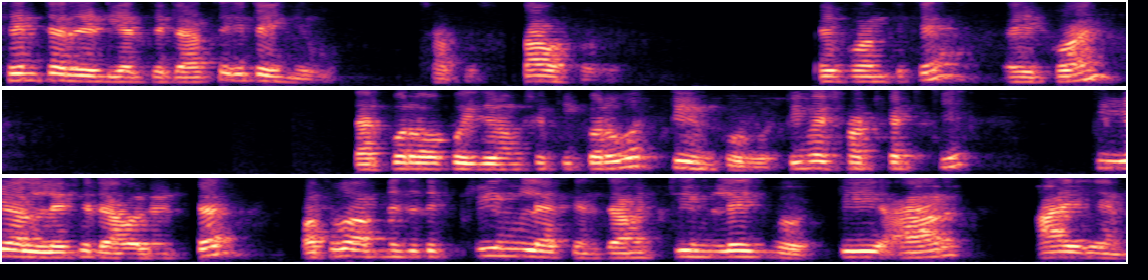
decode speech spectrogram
সেন্টার রেডিয়াস যেটা আছে, এটাই নেব। সাপোজ তাও হবে। এই পয়েন্ট থেকে এই পয়েন্ট তারপরে অপোজিট অংশ কি করব? ট্রিম করব। ট্রিমের শর্টকাট কি? টি আর লেখে ডাবল এন্টার অথবা আপনি যদি ট্রিম লেখেন, যে আমি ট্রিম লিখব T R I M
